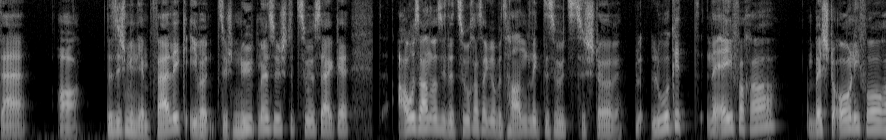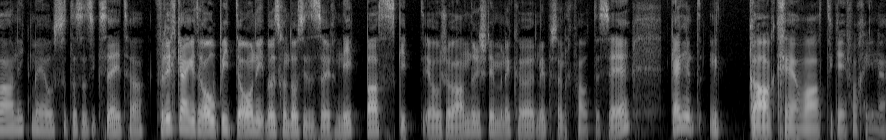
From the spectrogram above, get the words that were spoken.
den an. Das ist meine Empfehlung. Ich will sonst nichts mehr sonst dazu sagen. Alles andere, was ich dazu kann sagen über die Handlung, das würde es zerstören. Schaut ihn einfach an. Am besten ohne Vorahnung mehr, außer das, was ich gesagt habe. Vielleicht geht ihr auch bitte ohne, weil es kann auch sein, dass es euch nicht passt. Es gibt ja auch schon andere Stimmen gehört. Mir persönlich gefällt das sehr. Geht mit gar keine Erwartung einfach rein.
